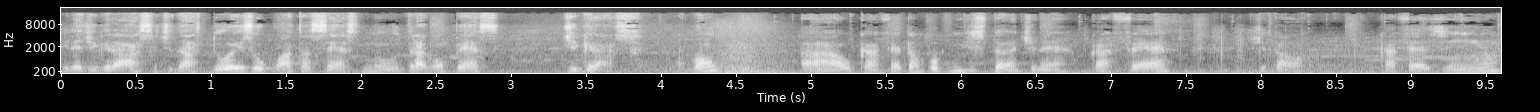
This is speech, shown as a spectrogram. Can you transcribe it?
Ele é de graça, te dá dois ou quatro acessos no Dragon Pass de graça, tá bom? Ah, o café tá um pouquinho distante, né? O café, que tal, ó, cafezinho.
